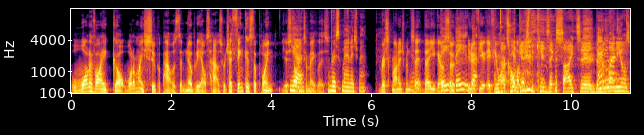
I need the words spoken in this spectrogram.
what have I got? What are my superpowers that nobody else has? Which I think is the point you're starting Yeah. to make, Liz. risk management. Risk management's it. There you go. They- so they- you know if you if you want That's to call what them gets the kids excited. The Anyone- millennials,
